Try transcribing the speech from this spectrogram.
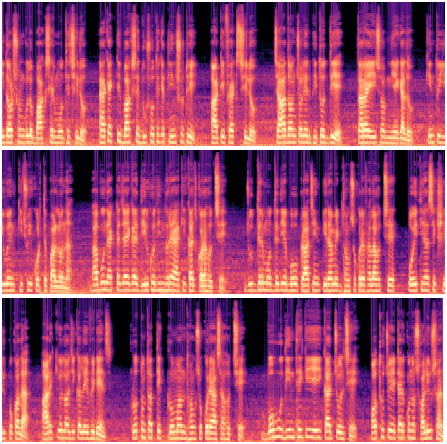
নিদর্শনগুলো বাক্সের মধ্যে ছিল। এক একটি বাক্সে দুশো থেকে তিনশোটি আর্টিফ্যাক্টস ছিল। চাঁদ অঞ্চলের ভিতর দিয়ে তারা এই সব নিয়ে গেল, কিন্তু ইউএন কিছুই করতে পারল না। ভাবুন একটা জায়গায় দীর্ঘদিন ধরে একই কাজ করা হচ্ছে। যুদ্ধের মধ্যে দিয়ে বহু প্রাচীন পিরামিড ধ্বংস করে ফেলা হচ্ছে। ঐতিহাসিক শিল্পকলা আর্কিওলজিক্যাল এভিডেন্স প্রত্নতাত্ত্বিক প্রমাণ ধ্বংস করে আসা হচ্ছে। বহু দিন থেকেই এই কাজ চলছে, অথচ এটার কোনো সলিউশন,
